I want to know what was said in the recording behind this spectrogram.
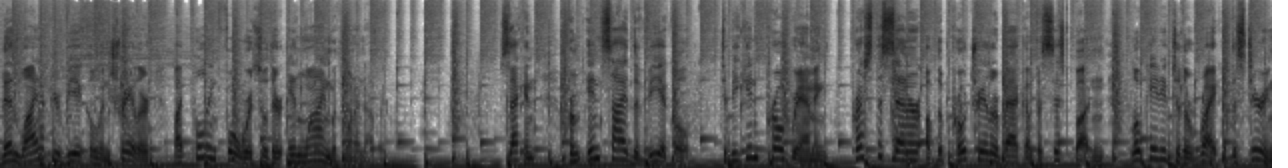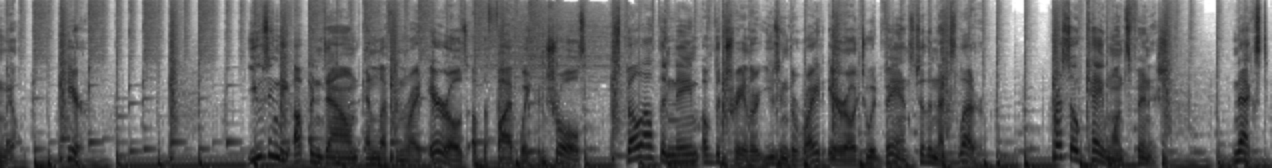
Then line up your vehicle and trailer by pulling forward so they're in line with one another. Second, from inside the vehicle, to begin programming, press the center of the Pro Trailer Backup Assist button located to the right of the steering wheel, here. Using the up and down and left and right arrows of the five-way controls, spell out the name of the trailer using the right arrow to advance to the next letter. Press OK once finished. Next,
